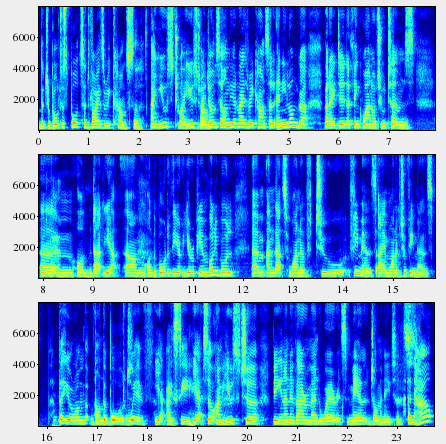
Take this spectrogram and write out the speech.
the Gibraltar Sports Advisory Council. I used to, I used Oh. to. I don't sit on the advisory council any longer, but I did, I think, one or two terms um, on that, yeah, um, on the board of the Eu- European Volleyball. Um, and that's one of two females. I am one of two females. That you're on the, the, the board, board. with. Yeah. I see. Yeah, so I'm used to being in an environment where it's male dominated. And how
